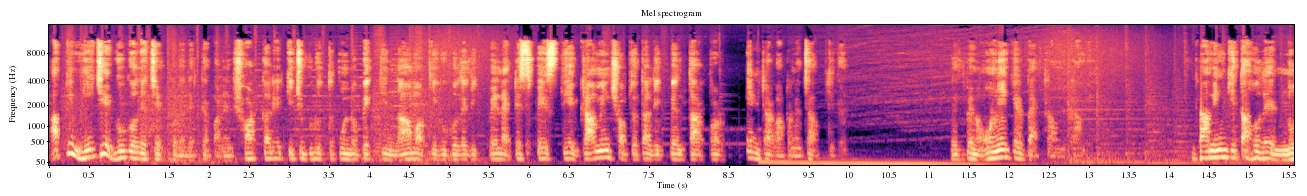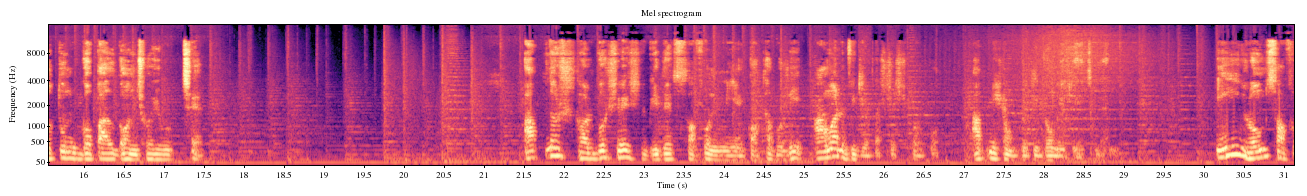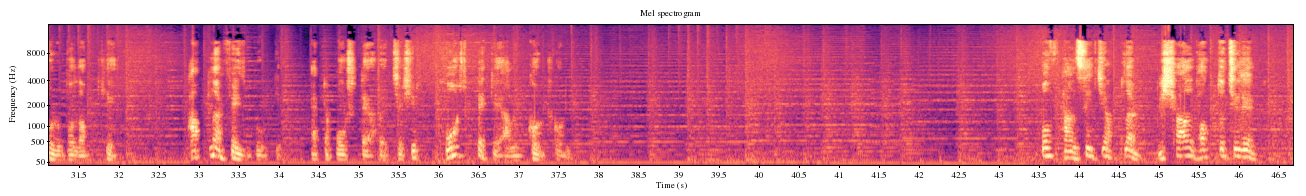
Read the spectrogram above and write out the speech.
আপনি নিজে গুগলে চেক করে দেখতে পারেন। সরকারের কিছু গুরুত্বপূর্ণ ব্যক্তির নাম আপনি গুগলে লিখবেন, একটা স্পেস দিয়ে গ্রামীণ শব্দটা লিখবেন, তারপর এন্টার বাটনে চাপ দিবেন। দেখবেন অনেকের ব্যাকগ্রাউন্ড গ্রামীণ। গ্রামীণ কি তাহলে নতুন গোপালগঞ্জ হয়ে উঠছে? আপনার সর্বশেষ বিদেশ সফর নিয়ে কথা বলি, আমার ভিডিওটা শেষ করব। আপনি সম্প্রতি রোমে গিয়েছিলেন। এই রোম সফর উপলক্ষে আপনার ফেসবুকে একটা পোস্ট দেওয়া হয়েছে। সেই পোস্ট থেকে আমি কোট করি। ফ্রান্সিস যে আপনার বিশাল ভক্ত ছিলেন।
